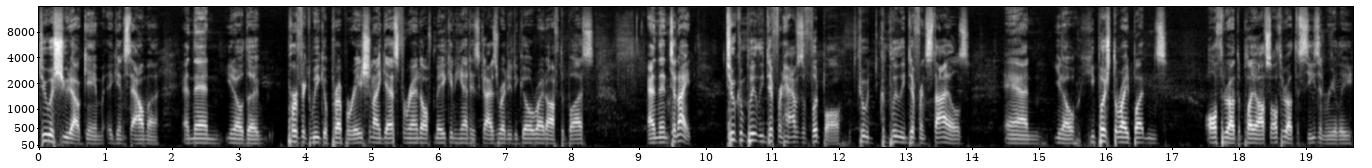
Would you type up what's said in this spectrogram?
do a shootout game against Alma. And then, you know, the perfect week of preparation, I guess, for Randolph Macon. He had his guys ready to go right off the bus. And then tonight, two completely different halves of football, completely different styles. And, you know, he pushed the right buttons all throughout the playoffs, all throughout the season, really.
